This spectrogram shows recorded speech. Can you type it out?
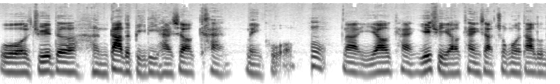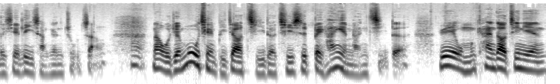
我觉得很大的比例还是要看美国，嗯，那也要看，也许也要看一下中国大陆的一些立场跟主张，嗯，那我觉得目前比较急的，其实北韩也蛮急的，因为我们看到今年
